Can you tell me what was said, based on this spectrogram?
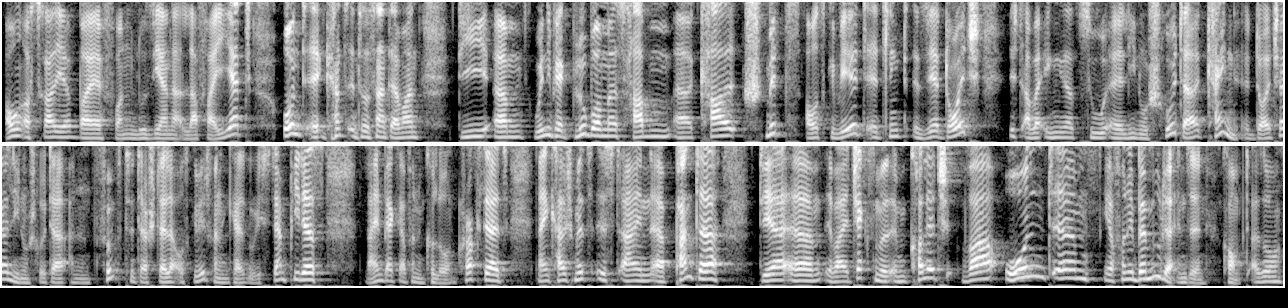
auch in Australien, bei, von Louisiana Lafayette. Und äh, ganz interessanter Mann, die ähm, Winnipeg Blue Bombers haben äh, Karl Schmitz ausgewählt. Er klingt sehr deutsch, ist aber im Gegensatz zu äh, Lino Schröter kein Deutscher. Lino Schröter an 15. Stelle ausgewählt von den Calgary Stampeders, Linebacker von den Cologne Crocodiles. Nein, Karl Schmitz ist ein äh, Panther, der ähm, bei Jacksonville im College war und ähm, ja, von den Bermuda-Inseln kommt. Also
